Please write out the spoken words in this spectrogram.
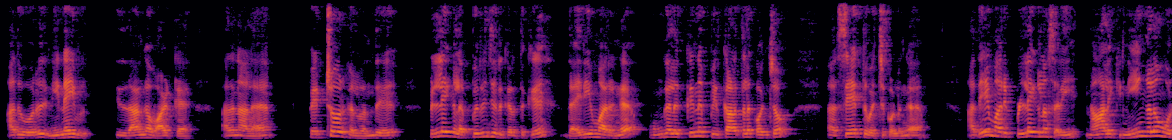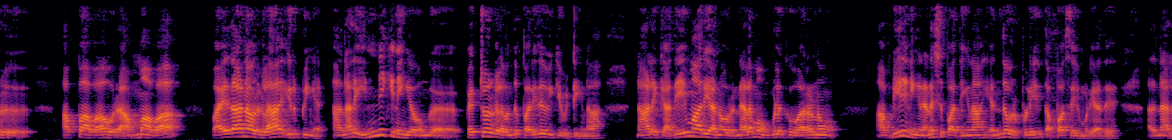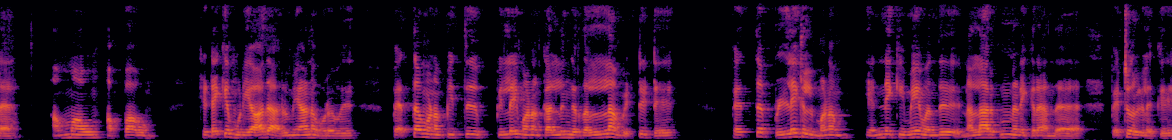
அது ஒரு நினைவு. இதுதாங்க வாழ்க்கை. அதனால் பெற்றோர்கள் வந்து பிள்ளைகளை பிரிஞ்சு இருக்கிறதுக்கு தைரியமாக இருங்க. உங்களுக்குன்னு பிற்காலத்தில் கொஞ்சம் சேர்த்து வச்சுக்கொள்ளுங்க. அதே மாதிரி பிள்ளைகளும் சரி நாளைக்கு நீங்களும் ஒரு அப்பாவா ஒரு அம்மாவா வயதானவர்களாக இருப்பீங்க. அதனால் இன்றைக்கி நீங்கள் உங்கள் பெற்றோர்களை வந்து பரிதவிக்க விட்டிங்கன்னா நாளைக்கு அதே மாதிரியான ஒரு நிலமை உங்களுக்கு வரணும் அப்படின்னு நீங்கள் நினச்சி பார்த்தீங்கன்னா எந்த ஒரு பிள்ளையும் தப்பாக செய்ய முடியாது. அதனால் அம்மாவும் அப்பாவும் கிடைக்க முடியாத அருமையான உறவு. பெத்த மனம் பித்து பிள்ளை மனம் கல்லுங்கிறதெல்லாம் விட்டுட்டு பெத்த பிள்ளைகள் மனம் என்றைக்குமே வந்து நல்லா இருக்கும்னு நினைக்கிற அந்த பெற்றோர்களுக்கு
